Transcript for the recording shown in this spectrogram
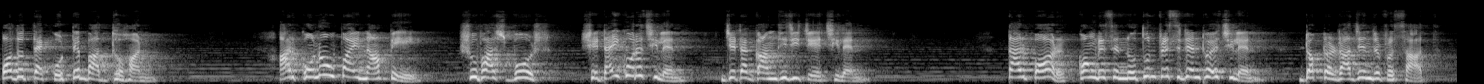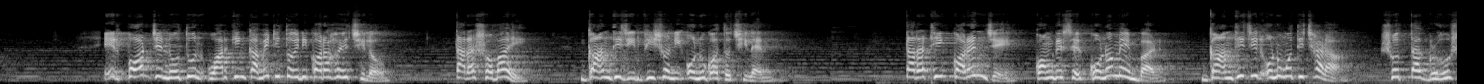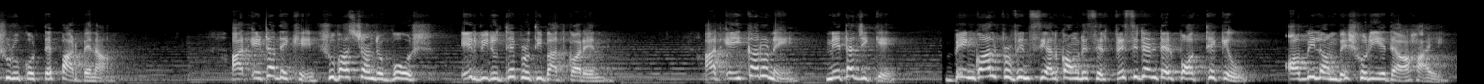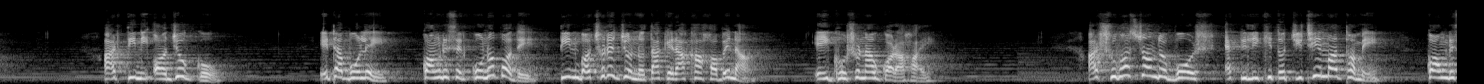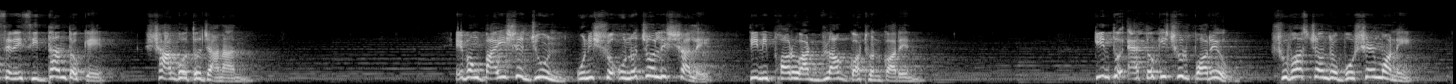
পদত্যাগ করতে বাধ্য হন। আর কোনো উপায় না পেয়ে সুভাষ বোস সেটাই করেছিলেন যেটা গান্ধীজি চেয়েছিলেন। তারপর কংগ্রেসের নতুন প্রেসিডেন্ট হয়েছিলেন ডক্টর রাজেন্দ্র প্রসাদ। এরপর যে নতুন ওয়ার্কিং কমিটি তৈরি করা হয়েছিল, তারা সবাই গান্ধীজির ভীষণই অনুগত ছিলেন। তারা ঠিক করেন যে কংগ্রেসের কোনো মেম্বার গান্ধীজির অনুমতি ছাড়া সত্যাগ্রহ শুরু করতে পারবে না। আর এটা দেখে সুভাষচন্দ্র বোস এর বিরুদ্ধে প্রতিবাদ করেন। আর এই কারণে নেতাজিকে বেঙ্গল প্রভিন্সিয়াল কংগ্রেসের প্রেসিডেন্টের পদ থেকেও অবিলম্বে সরিয়ে দেওয়া হয়। আর তিনি অযোগ্য। এটা বলে কংগ্রেসের কোনো পদে তিন বছরের জন্য তাকে রাখা হবে না, এই ঘোষণাও করা হয়। আর সুভাষচন্দ্র বোস একটি লিখিত চিঠির মাধ্যমে কংগ্রেসের এই সিদ্ধান্তকে স্বাগত জানান। এবং বাইশে জুন উনিশশো উনচল্লিশ সালে তিনি ফরওয়ার্ড ব্লক গঠন করেন। কিন্তু এত কিছুর পরেও সুভাষচন্দ্র বোসের মনে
